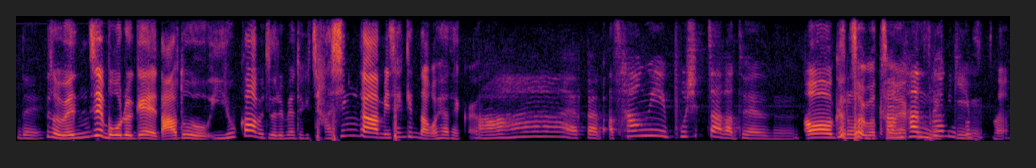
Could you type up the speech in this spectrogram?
네. 그래서 왠지 모르게 나도 이 효과음을 들으면 되게 자신감이 생긴다고 해야 될까요? 아, 약간 상위 포식자가 된. 어, 그쵸, 그런 그쵸. 강한 느낌. 포스터.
